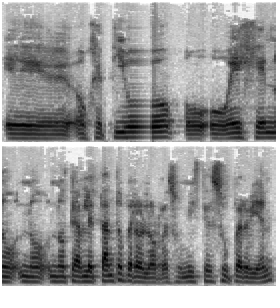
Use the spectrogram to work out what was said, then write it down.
eh, objetivo o, eje, no, no, no, te hablé tanto, pero lo resumiste súper bien.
